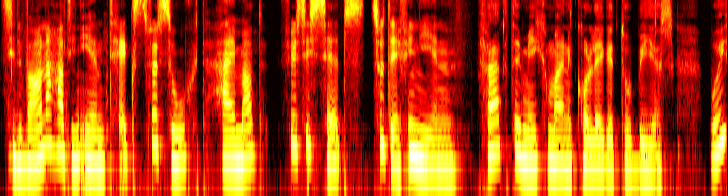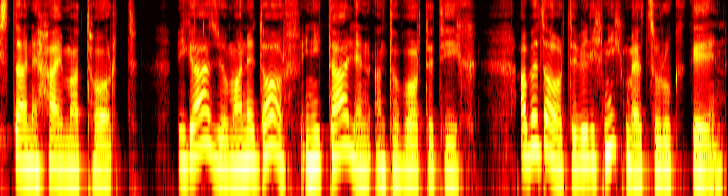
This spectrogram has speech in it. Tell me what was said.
Silvana hat in ihrem Text versucht, Heimat für sich selbst zu definieren. fragte mich mein Kollege Tobias, wo ist deine Heimatort? Vigasio, mein Dorf in Italien, antwortete ich. Aber dort will ich nicht mehr zurückgehen.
